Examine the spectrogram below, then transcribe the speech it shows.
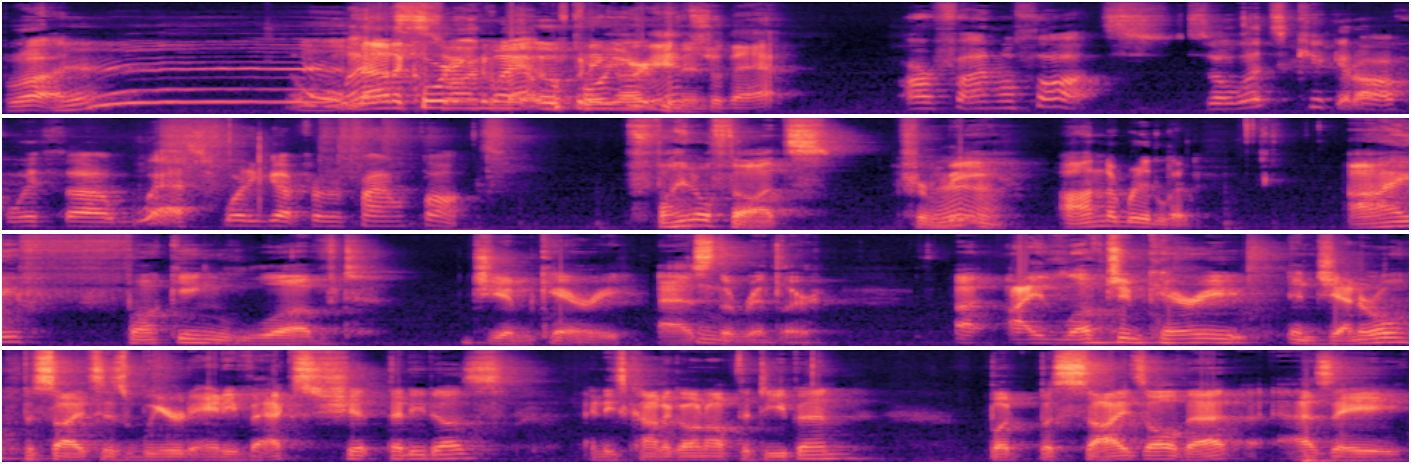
but Uh, not according to my opening you argument. Answer that. Our final thoughts. So let's kick it off with uh, Wes. What do you got for the final thoughts? Final thoughts for Yeah, me. on the Riddler. I fucking loved Jim Carrey as Hmm. the Riddler. I, I love Jim Carrey in general, besides his weird anti vax shit that he does, and he's kind of gone off the deep end. But besides all that, as a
